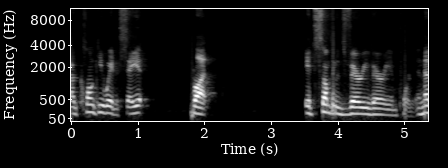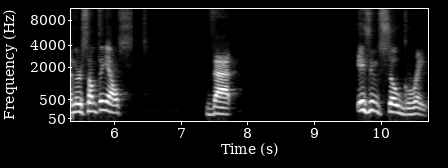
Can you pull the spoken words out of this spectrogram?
a clunky way to say it, but it's something that's very, very important. And then there's something else that isn't so great.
